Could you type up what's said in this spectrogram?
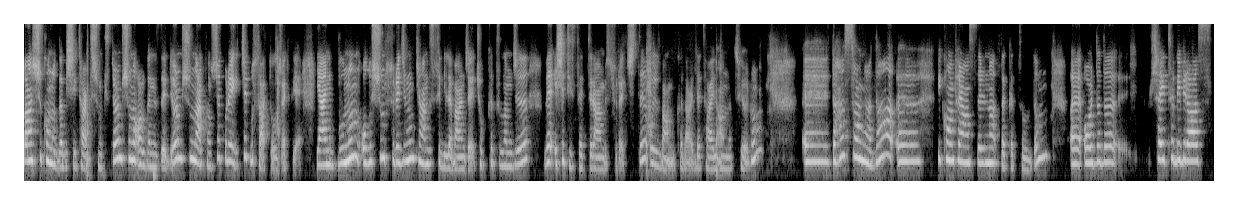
Ben şu konuda bir şey tartışmak istiyorum. Şunu organize ediyorum. Şunlar konuşacak. Buraya gidecek. Bu saatte olacak diye. Yani bunun oluşum sürecinin kendisi bile bence çok katılımcı ve eşit hissettiren bir süreçti. O yüzden bu kadar detaylı anlatıyorum. Ee, daha sonra da e, bir konferanslarına da katıldım. Ee, orada da şey tabii biraz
